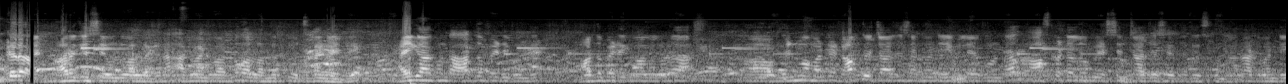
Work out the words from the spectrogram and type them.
ఇక్కడ ఆరోగ్య ఉంది వాళ్ళ దగ్గర. అటువంటి వాళ్ళు వాళ్ళందరికీ ఉచితంగా అయితే. అవి కాకుండా ఆర్థోపేటిక్ ఉంది. ఆర్థోపెడిక్ వాళ్ళు కూడా మినిమం అంటే డాక్టర్ ఛార్జెస్ అటువంటి ఏమి లేకుండా హాస్పిటల్ మెడిసిన్ ఛార్జెస్ అయితే తీసుకుంటారు. అటువంటి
